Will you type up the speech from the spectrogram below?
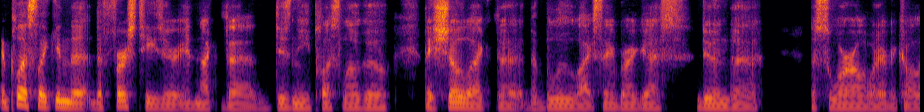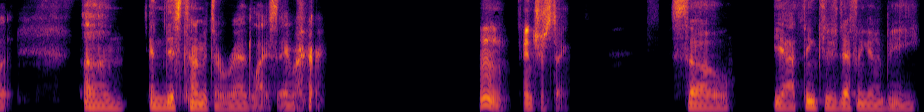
and plus like in the the first teaser in like the disney plus logo they show like the the blue lightsaber i guess doing the the swirl or whatever you call it um and this time it's a red lightsaber hmm interesting so yeah i think there's definitely going to be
